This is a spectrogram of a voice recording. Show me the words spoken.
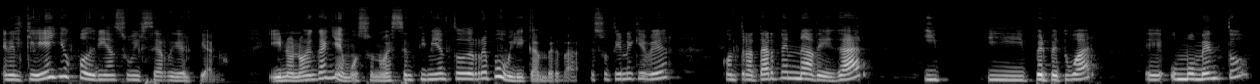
en el que ellos podrían subirse arriba del piano. Y no nos engañemos, eso no es sentimiento de república, en verdad. Eso tiene que ver con tratar de navegar y, perpetuar eh, un momento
